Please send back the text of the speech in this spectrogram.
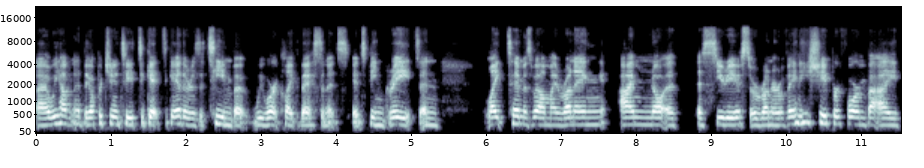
uh, we haven't had the opportunity to get together as a team. But we work like this, and it's it's been great. And like Tim as well, my running, I'm not a, a serious or runner of any shape or form, but I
